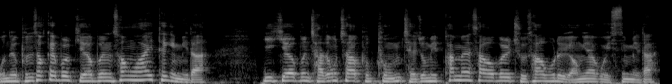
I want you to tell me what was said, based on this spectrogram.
오늘 분석해볼 기업은 성우 하이텍입니다. 이 기업은 자동차 부품 제조 및 판매 사업을 주 사업으로 영위하고 있습니다.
